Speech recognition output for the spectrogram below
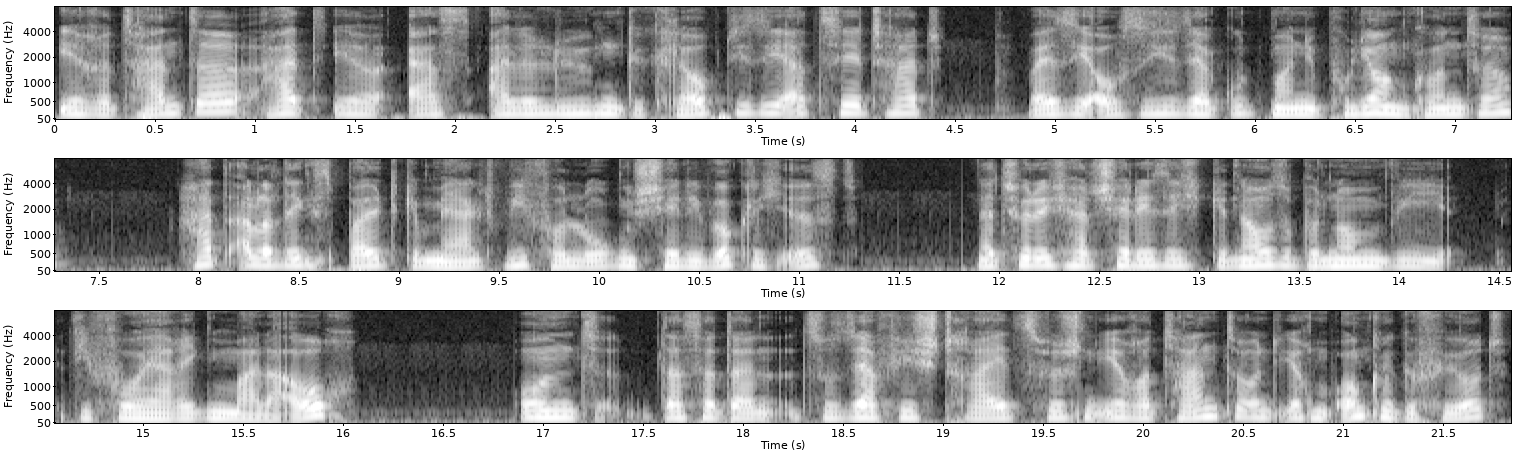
Ihre Tante hat ihr erst alle Lügen geglaubt, die sie erzählt hat, weil sie auch sie sehr gut manipulieren konnte, hat allerdings bald gemerkt, wie verlogen Shelly wirklich ist. Natürlich hat Shelly sich genauso benommen wie die vorherigen Male auch. Und das hat dann zu sehr viel Streit zwischen ihrer Tante und ihrem Onkel geführt.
